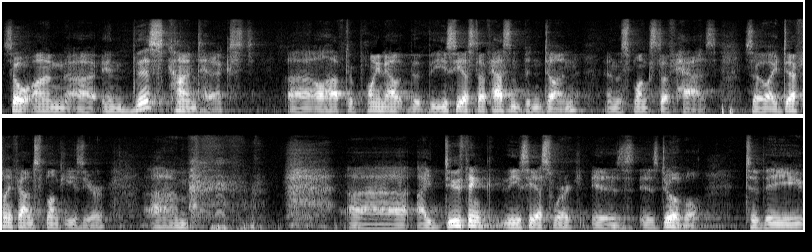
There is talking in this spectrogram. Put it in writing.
So on, uh, in this context, uh, I'll have to point out that the ECS stuff hasn't been done and the Splunk stuff has. So I definitely found Splunk easier. Um, Uh, I do think the ECS work is, is doable. To the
